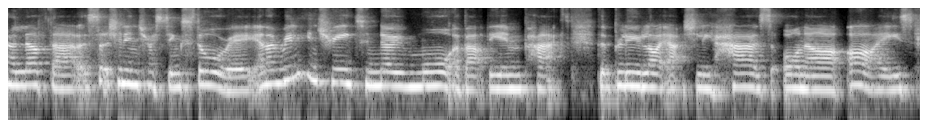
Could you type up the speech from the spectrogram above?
I love that. It's such an interesting story. And I'm really intrigued to know more about the impact that blue light actually has on our eyes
